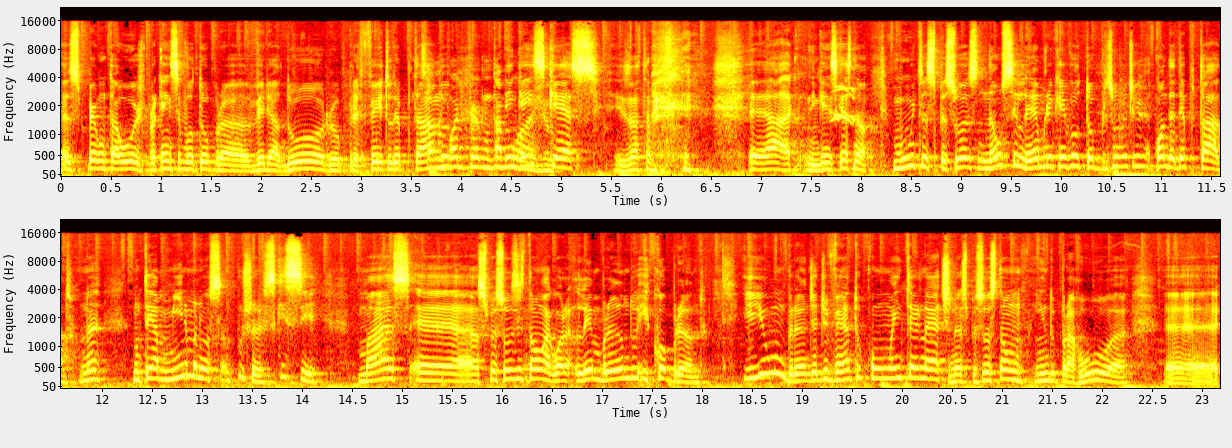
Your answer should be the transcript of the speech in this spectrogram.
eh, se perguntar hoje para quem você votou para vereador, ou prefeito, ou deputado. Só não pode perguntar Ninguém esquece, exatamente. É, ah, ninguém esquece não. Muitas pessoas não se lembram de quem votou, principalmente quando é deputado, né? Não tem a mínima noção. Puxa, esqueci. Mas é, as pessoas estão agora lembrando e cobrando. E um grande advento com a internet, né? As pessoas estão indo para a rua, é,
